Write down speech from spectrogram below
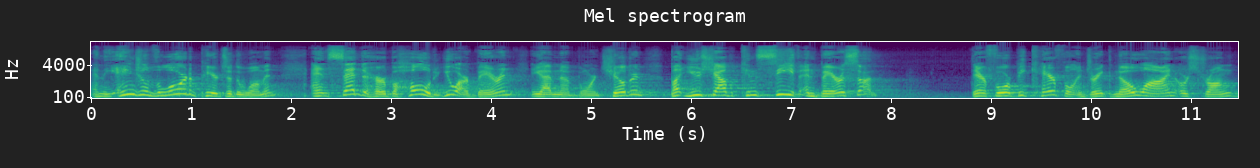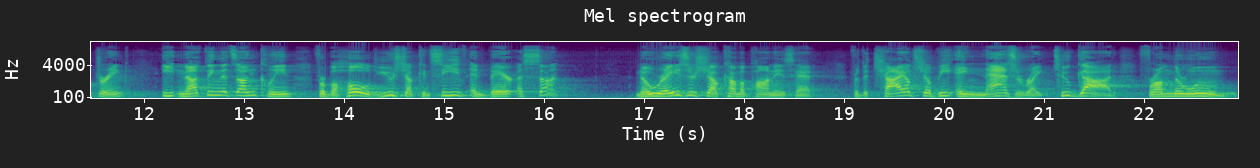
And the angel of the Lord appeared to the woman and said to her, Behold, you are barren, and you have not borne children, but you shall conceive and bear a son. Therefore, be careful and drink no wine or strong drink. Eat nothing that's unclean, for behold, you shall conceive and bear a son. No razor shall come upon his head, for the child shall be a Nazarite to God from the womb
